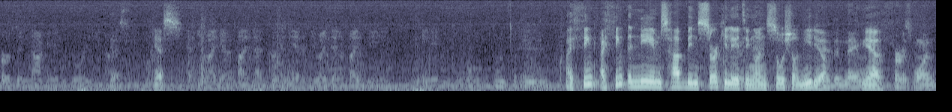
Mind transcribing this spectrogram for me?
person knocking at the door each time? Yes. yes. Have you identified that person yet? Have you identified the teenagers involved? I think I think the names have been circulating on social media. Yeah, the name Yeah. of the first one,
